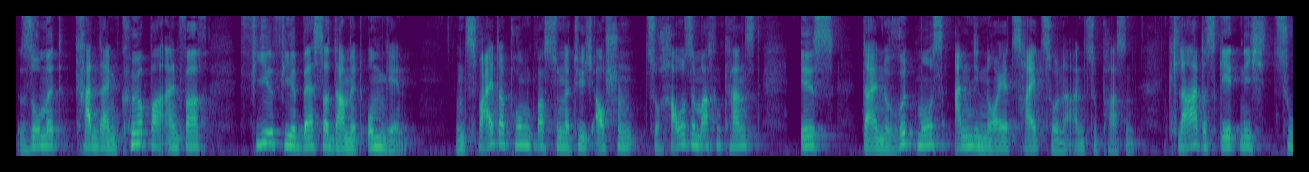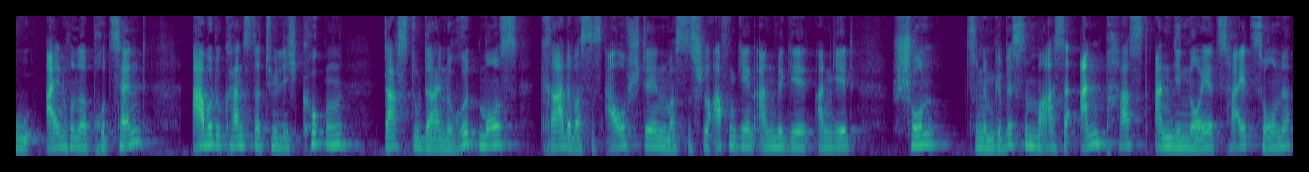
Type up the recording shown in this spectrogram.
somit kann dein Körper einfach viel, viel besser damit umgehen. Ein zweiter Punkt, was du natürlich auch schon zu Hause machen kannst, ist deinen Rhythmus an die neue Zeitzone anzupassen. Klar, das geht nicht zu 100 Prozent, aber du kannst natürlich gucken, dass du deinen Rhythmus, gerade was das Aufstehen, was das Schlafengehen angeht, schon zu einem gewissen Maße anpasst an die neue Zeitzone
